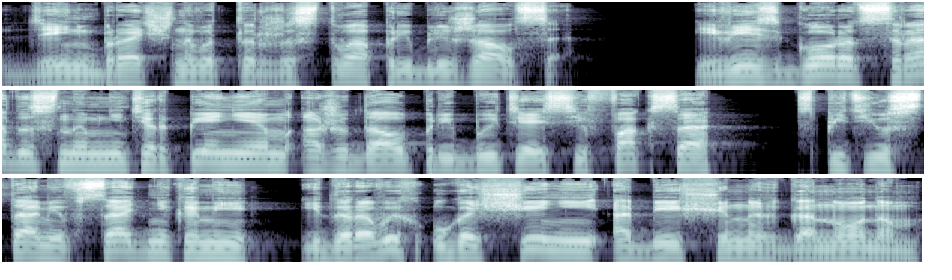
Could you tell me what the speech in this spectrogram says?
День брачного торжества приближался, и весь город с радостным нетерпением ожидал прибытия Сифакса с пятьюстами всадниками и даровых угощений, обещанных Ганоном.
